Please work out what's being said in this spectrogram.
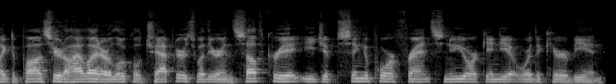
like to pause here to highlight our local chapters, whether you're in South Korea, Egypt, Singapore, France, New York, India, or the Caribbean.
